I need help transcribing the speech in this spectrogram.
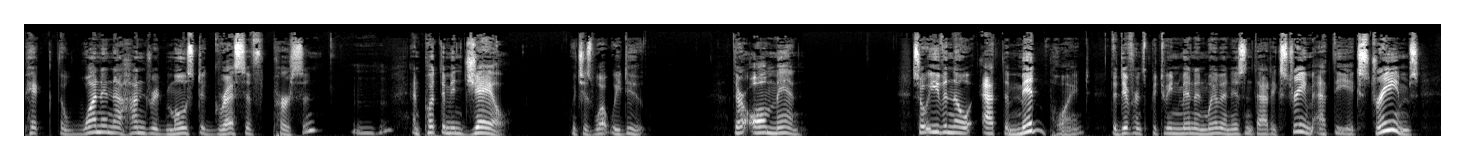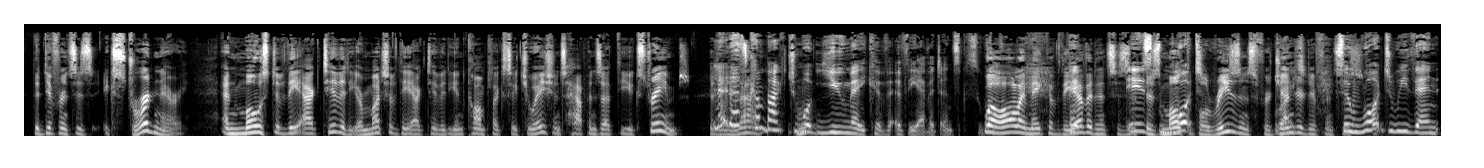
pick the one in a hundred most aggressive person Mm-hmm. and put them in jail, which is what we do. They're all men. So even though at the midpoint, the difference between men and women isn't that extreme, at the extremes, the difference is extraordinary. And most of the activity, or much of the activity in complex situations, happens at the extremes. Let, us come back to what you make of, of the evidence. Well, all I make of the But evidence is that is there's what- multiple reasons for gender Right. differences. So, what do we then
